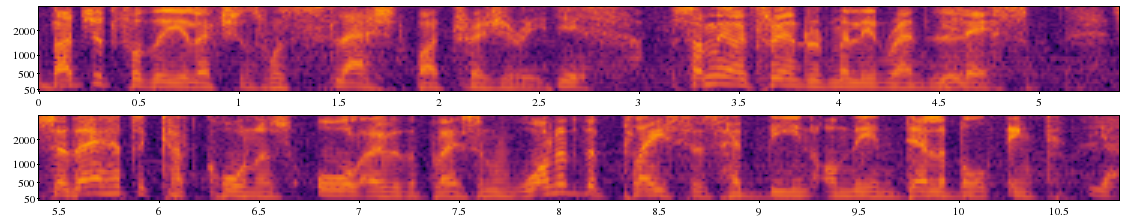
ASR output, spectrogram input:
budget for the elections was slashed by Treasury Yes. something like 300 million rand Yes. less. So they had to cut corners all over the place. And one of the places had been on the indelible ink. Yeah.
